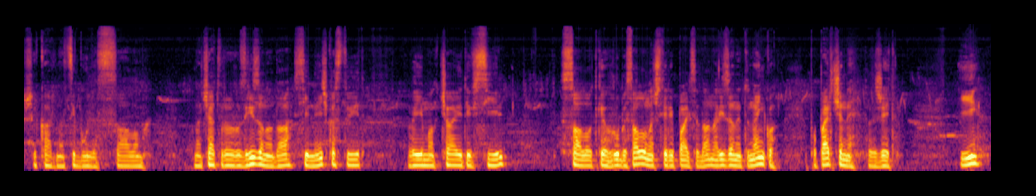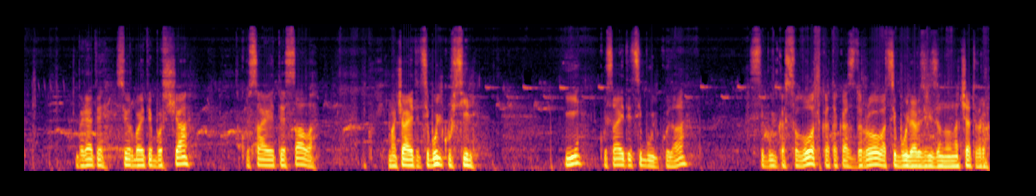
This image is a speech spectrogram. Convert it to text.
шикарна цибуля з салом. На четверо розрізана, да? сільничка стоїть. Ви її макчаєте в сіль. Сало, таке грубе сало на 4 пальці, да? нарізане тоненько, поперчене лежить. І берете, сьорбаєте борща, кусаєте сало, мачаєте цибульку в сіль. І кусаєте цибульку, да? Цибулька солодка, така здорова, цибуля розрізана на четверо.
